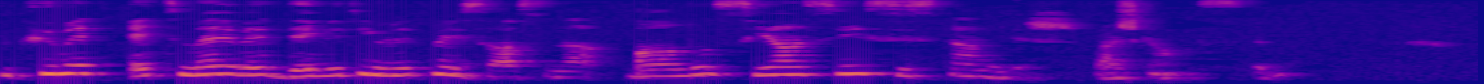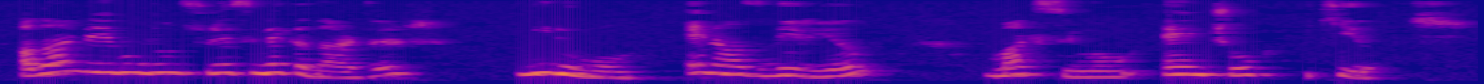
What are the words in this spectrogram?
hükümet etme ve devleti yönetme esasına bağlı siyasi sistemdir başkanlık sistemi. Aday memurluğun süresi ne kadardır? Minimum en az bir yıl, maksimum en çok iki yıldır.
